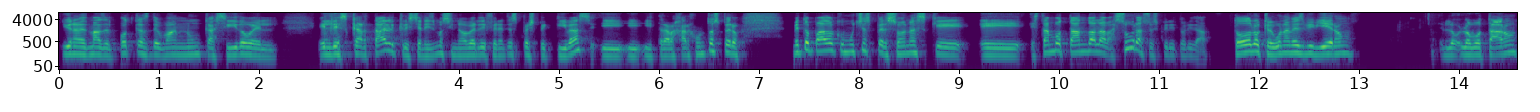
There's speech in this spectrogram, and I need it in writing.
Y una vez más, el podcast de Juan nunca ha sido el, el descartar el cristianismo, sino ver diferentes perspectivas y, trabajar juntos. Pero me he topado con muchas personas que eh, están votando a la basura su espiritualidad. Todo lo que alguna vez vivieron, lo, votaron,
